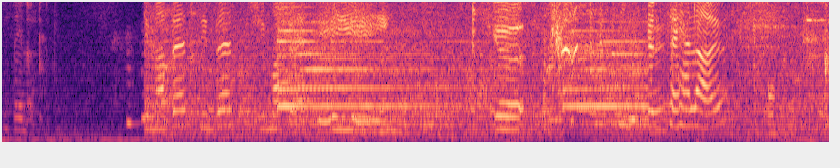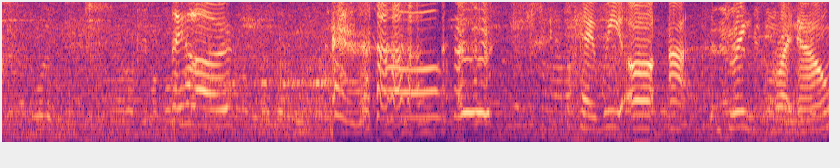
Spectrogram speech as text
if they look good. She my bestie, bestie, she my bestie. Good. Gonna say hello? Say hello. okay, we are at drinks right now.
